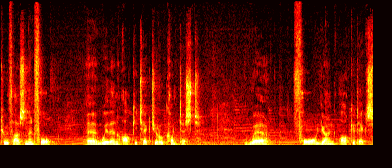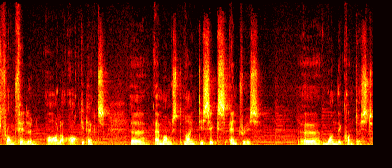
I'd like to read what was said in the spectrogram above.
2004 uh, with an architectural contest where four young architects from Finland, Ala Architects, uh, amongst 96 entries, uh, won the contest.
